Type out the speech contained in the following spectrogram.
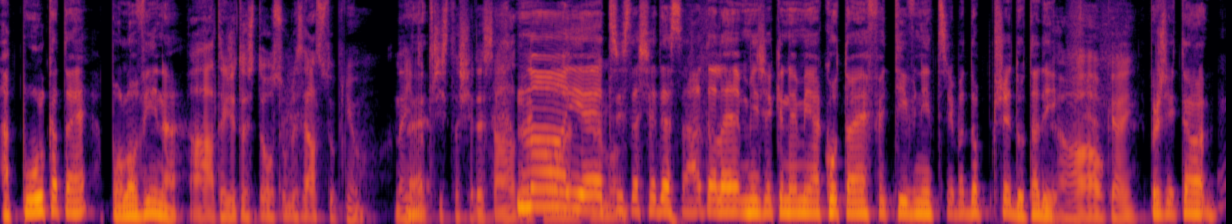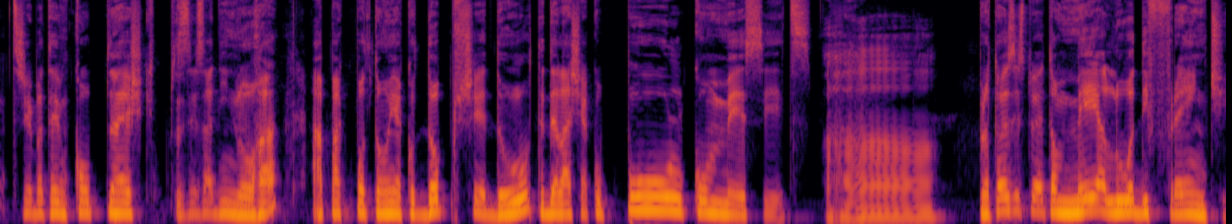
A půlka to je polovina. A, takže to je 180 stupňů. Není to 360? No jako, ale, je nebo... 360, ale my řekneme, jako to je efektivní třeba dopředu tady. A, okay. Protože to, třeba ten kopneš ze zadní noha a pak potom jako dopředu ty děláš jako půlku měsíc. Aha. Proto existuje to meia lua de frente.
